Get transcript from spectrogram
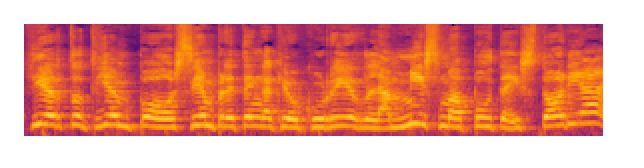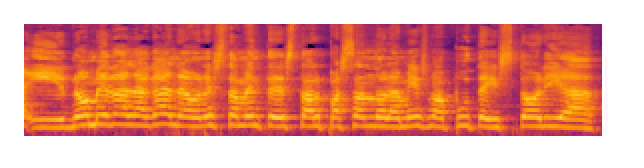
cierto tiempo siempre tenga que ocurrir la misma puta historia y no me da la gana honestamente estar pasando la misma puta historia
